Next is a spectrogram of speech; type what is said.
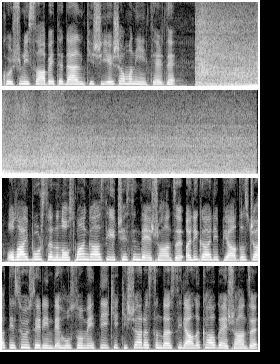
Kurşun isabet eden kişi yaşamını yitirdi. Olay Bursa'nın Osman Gazi ilçesinde yaşandı. Ali Galip Yaldız Caddesi üzerinde husumetli iki kişi arasında silahlı kavga yaşandı.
